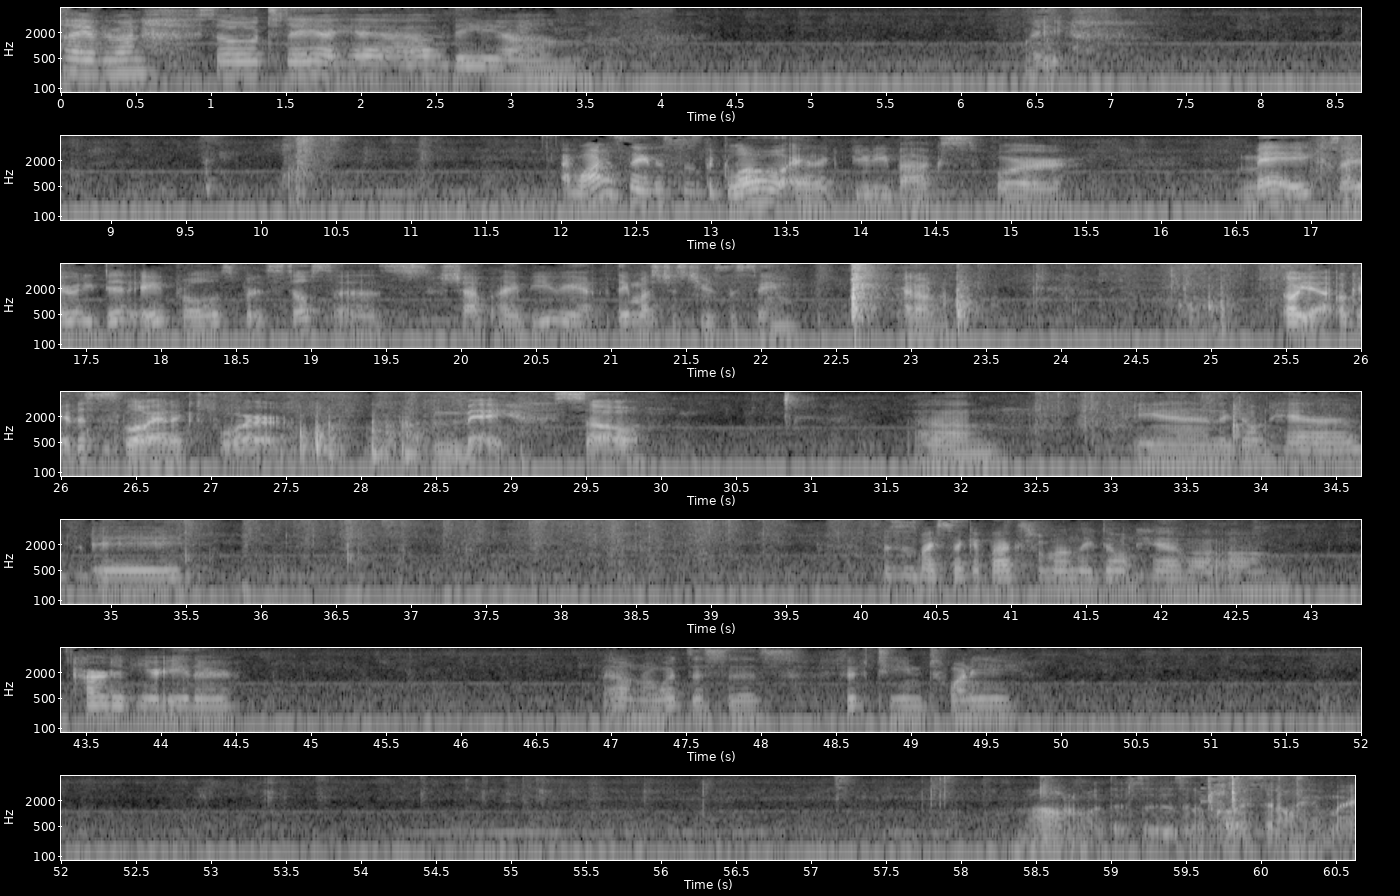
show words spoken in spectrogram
Hi everyone. So today I have the um wait. I want to say this is the Glow Addict Beauty Box for May because I already did April's, but it still says Shop I Beauty. They must just use the same. I don't know. Oh yeah, okay, this is Glow Addict for May. So, um, and they don't have a, this is my second box from them. They don't have a um, card in here either. I don't know what this is, 15, 20. I don't know what this is, and of course I don't have my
